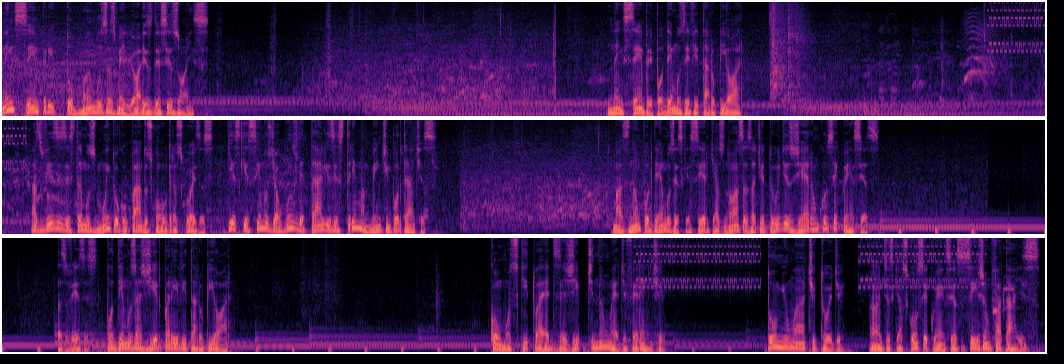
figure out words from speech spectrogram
Nem sempre tomamos as melhores decisões. Nem sempre podemos evitar o pior. Às vezes estamos muito ocupados com outras coisas que esquecemos de alguns detalhes extremamente importantes. Mas não podemos esquecer que as nossas atitudes geram consequências. Às vezes, podemos agir para evitar o pior. Com o mosquito Aedes aegypti não é diferente. Tome uma atitude antes que as consequências sejam fatais.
